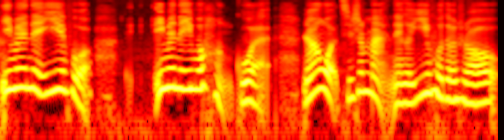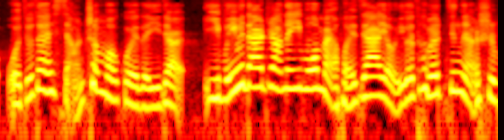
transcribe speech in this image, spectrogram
因为那衣服。因为那衣服很贵，然后我其实买那个衣服的时候，我就在想，这么贵的一件衣服，因为大家知道那衣服我买回家有一个特别经典的视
